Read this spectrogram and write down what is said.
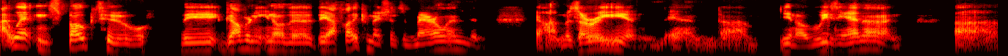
I went and spoke to the governing, you know, the the athletic commissions in Maryland and uh, Missouri and and um, you know Louisiana and uh,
